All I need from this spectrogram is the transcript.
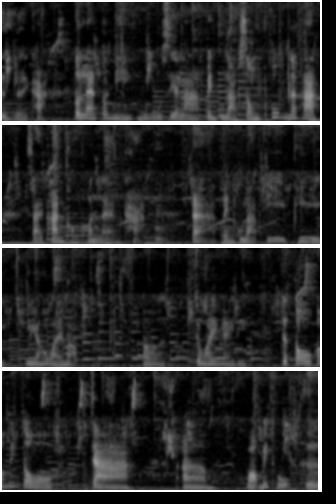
กึ่งเลยค่ะ ต้นแรกต้นนี้บูเซียล่าเป็นกุหลาบทรงพุ่มนะคะ สายพันธุ์ของฮอลแลนด์ค่ะ แต่เป็นกุหลาบที่พี่เลี้ยงเอาไว้แบบเออ จะว่ายังไงดี จะโตก็ไม่โตจะเออบอกไม่ถูกคือ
